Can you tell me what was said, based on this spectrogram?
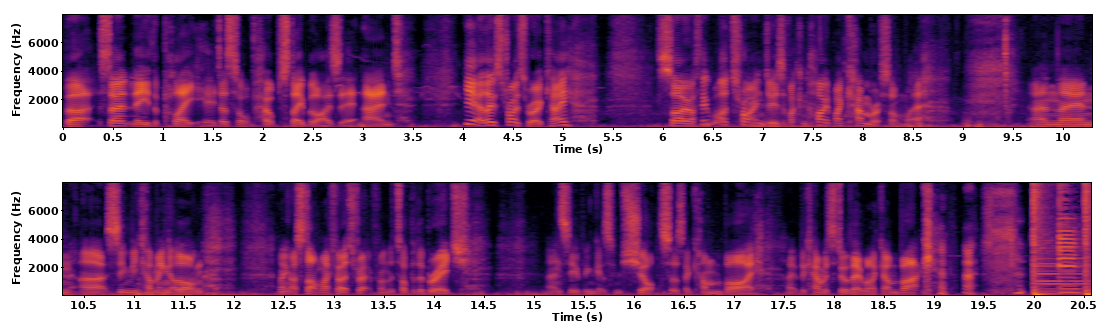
But certainly the plate here does sort of help stabilize it. And yeah those strides were okay so I think what I'll try and do is if I can hide my camera somewhere and then uh, see me coming along. I think I'll start my first rep from the top of the bridge and see if we can get some shots as I come by. I hope the camera's still there when I come back.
